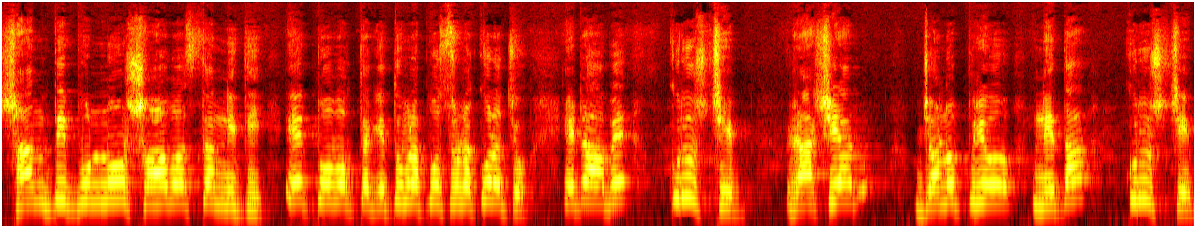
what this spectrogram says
শান্তিপূর্ণ সহাবস্থান নীতি। এর প্রবক্তাকে তোমরা প্রশ্নটা করেছ। এটা হবে ক্রুশছেপ রাশিয়ার জনপ্রিয় নেতা ক্রুশছেপ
